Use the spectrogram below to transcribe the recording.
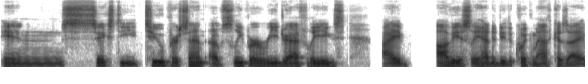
in 62% of sleeper redraft leagues. I obviously had to do the quick math because I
